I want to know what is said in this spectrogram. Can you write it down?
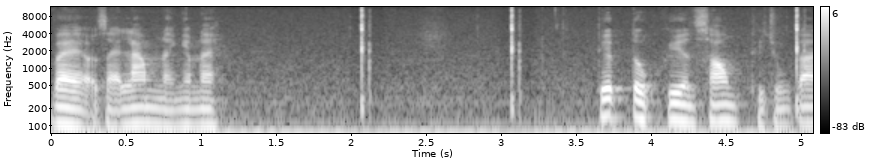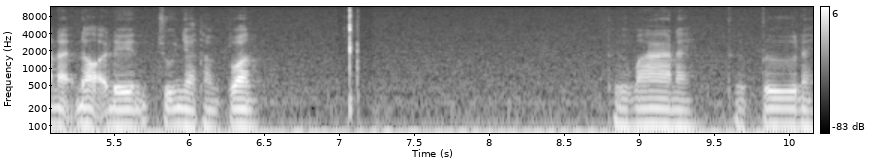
Về ở giải 5 này anh em này. Tiếp tục khi ăn xong thì chúng ta lại đợi đến chủ nhật hàng tuần. Thứ ba này, thứ tư này.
